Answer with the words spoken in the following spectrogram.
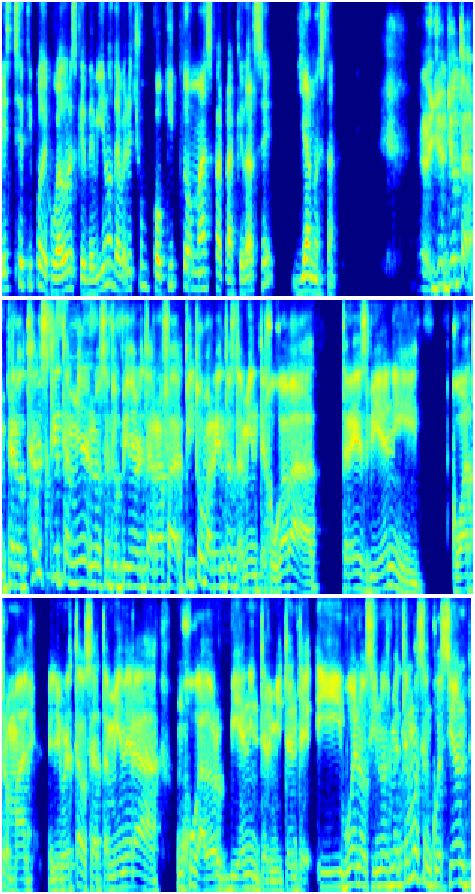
ese tipo de jugadores que debieron de haber hecho un poquito más para quedarse, ya no están. Pero, yo, yo pero ¿sabes qué? También, no sé qué opina ahorita Rafa, Pitu Barrientos también te jugaba tres bien y cuatro mal el libreta, o sea, también era un jugador bien intermitente. Y bueno, si nos metemos en cuestión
